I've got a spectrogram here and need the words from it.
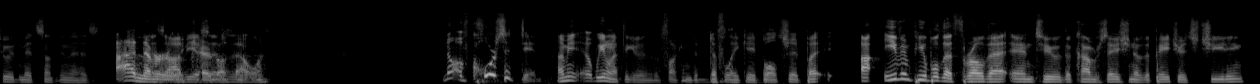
to admit something that is I never really obvious cared about that one. No, of course it did. I mean, uh, we don't have to get into the fucking de- Deflategate bullshit, but uh, even people that throw that into the conversation of the Patriots cheating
